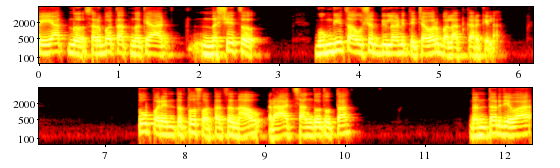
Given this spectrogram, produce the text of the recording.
पेयातनं सरबतातनं किंवा नशेचं गुंगीचं औषध दिलं आणि त्याच्यावर बलात्कार केला. तोपर्यंत तो स्वतःचं नाव राज सांगत होता. नंतर जेव्हा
